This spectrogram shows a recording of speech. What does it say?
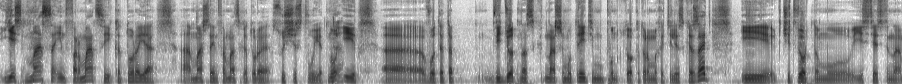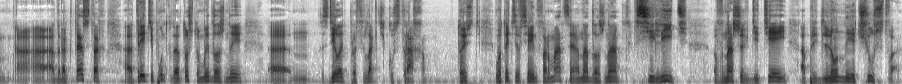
Есть масса информации, которая а, масса информации, которая существует. Ну да. и а, вот это ведет нас к нашему третьему пункту, о котором мы хотели сказать, и к четвертому, естественно, о, о, о драг-тестах. А третий пункт это то, что мы должны э, сделать профилактику страхом. То есть вот эта вся информация, она должна вселить в наших детей определенные чувства,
